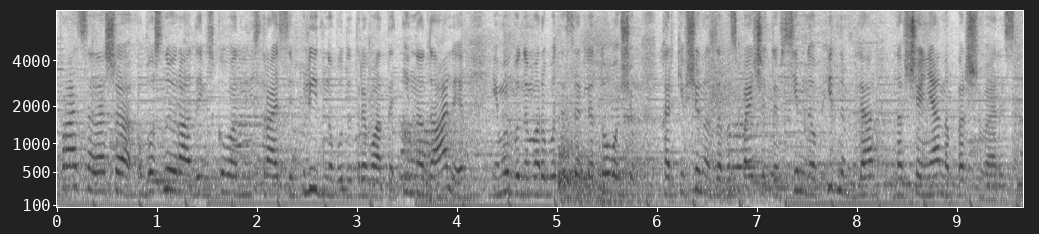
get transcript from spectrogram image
Співпраця наша обласної ради і військової адміністрації плідно буде тривати і надалі. І ми будемо робити все для того, щоб Харківщину забезпечити всім необхідним для навчання на 1 вересня.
